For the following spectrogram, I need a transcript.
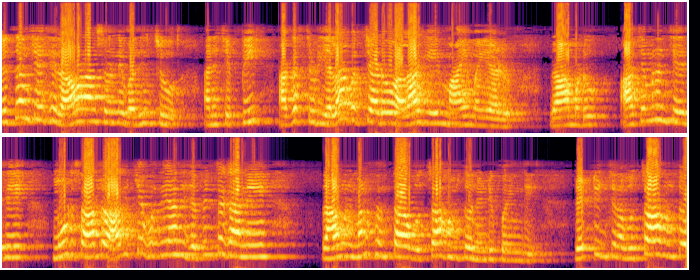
యుద్ధం చేసి రావణాసురుణ్ణి వధించు అని చెప్పి అగస్త్యుడు ఎలా వచ్చాడో అలాగే మాయమయ్యాడు. రాముడు ఆచమనం చేసి మూడు సార్లు ఆదిత్య హృదయాన్ని జపించగానే రాముని మనసంతా ఉత్సాహంతో నిండిపోయింది. రెట్టించిన ఉత్సాహంతో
